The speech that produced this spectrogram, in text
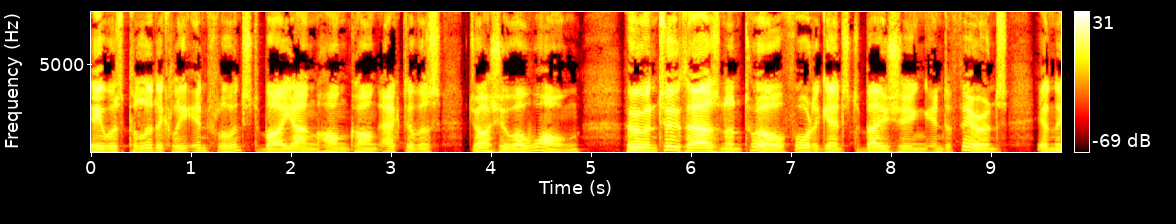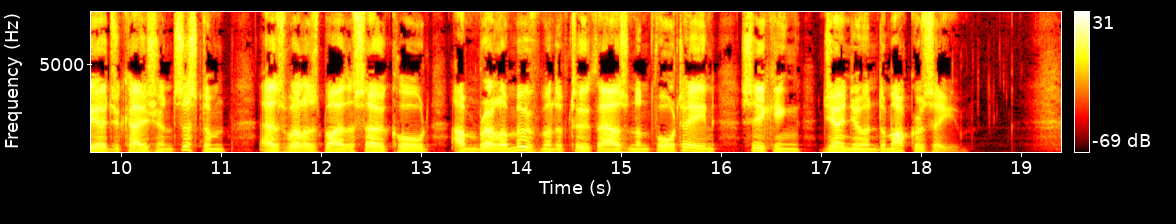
He was politically influenced by young Hong Kong activist Joshua Wong, who in 2012 fought against Beijing interference in the education system, as well as by the so called umbrella movement of 2014 seeking genuine democracy.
